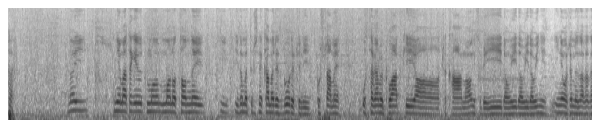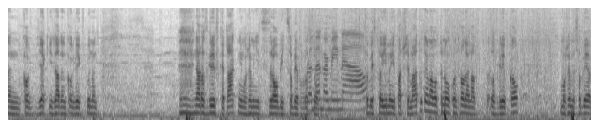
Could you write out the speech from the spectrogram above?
No i nie ma takiej mo monotonnej i izometrycznej kamery z góry, czyli puszczamy, ustawiamy pułapki, o czekamy, oni sobie idą, idą, idą i nie, i nie możemy na żaden, w jaki żadenkolwiek wpłynąć na rozgrywkę, tak? Nie możemy nic zrobić sobie po prostu sobie stoimy i patrzymy, a tutaj mamy pełną kontrolę nad rozgrywką. Możemy sobie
